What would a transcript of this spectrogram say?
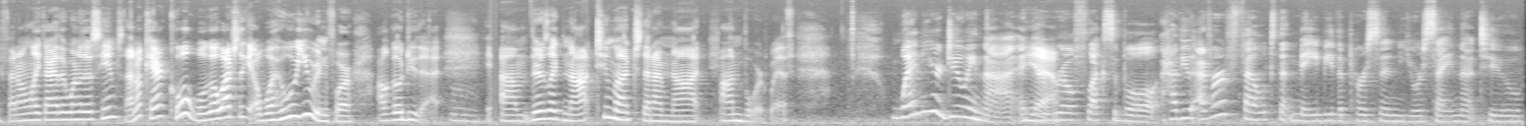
If I don't like either one of those teams, I don't care. Cool, we'll go watch the game. Well, who are you rooting for? I'll go do that. Um, there's like not too much that I'm not on board with. When you're doing that and Yeah. you're real flexible, have you ever felt that maybe the person you're saying that to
